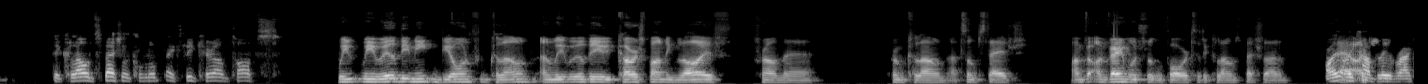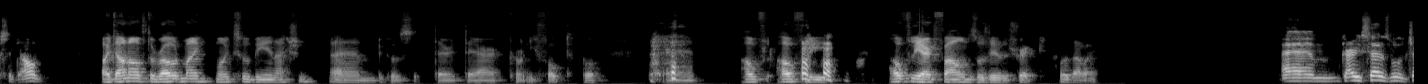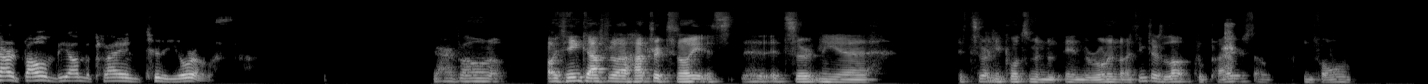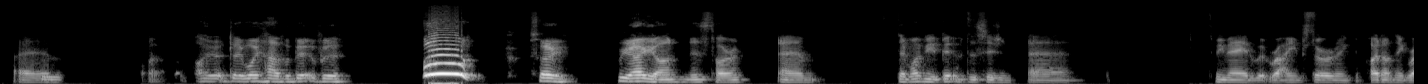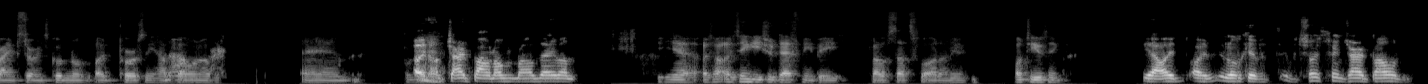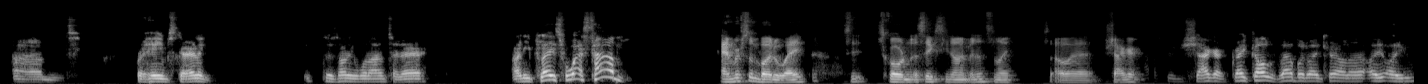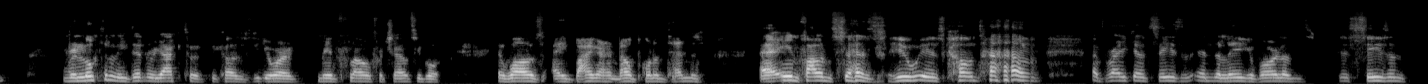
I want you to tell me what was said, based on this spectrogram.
the Cologne special coming up next week. Here on thoughts. we we will be meeting Bjorn from Cologne, and we will be corresponding live from uh, from Cologne at some stage. I'm I'm very much looking forward to the Cologne special, Adam. I, Uh, I can't believe we're actually going. I don't know if the road mic mics will be in action, um, because they're they are currently fucked. But um, hopefully, hopefully, hopefully our phones will do the trick. Put it that way. Um, Gary says, "Will Jarrod Bowen be on the plane to the Euros?" Jarrod Bowen, I think after that hat trick tonight, it's it certainly uh, it certainly puts him in in the running. I think there's a lot of good players though in form. Um, I, I, they might have a bit of a oh, sorry, we are on this turn. Um, there might be a bit of a decision uh to be made with Raheem Sterling. I don't think Raheem Sterling's good enough. I'd personally have No. Bowen over. Um, I'd yeah. have Jarrod Bowen over him all day, man. Yeah, I, th- I think he should definitely be close to that squad anyway. What do you think? Yeah, I, I look if it's, if it's choice between Jarrod Bowen and Raheem Sterling, there's only one answer there, and he plays for West Ham. Emerson, by the way, scored in the 69 minutes tonight. So, uh, Shagger. Shagger, great goal as well, by the way, Kieran. I, I reluctantly didn't react to it because you were mid flow for Chelsea, but it was a banger, no pun intended. Uh, Ian Fallon says, Who is going to have a breakout season in the League of Ireland this season?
